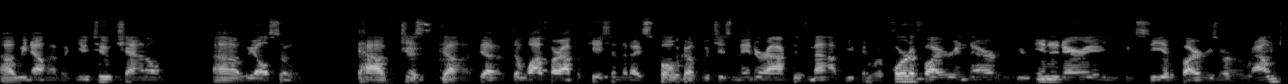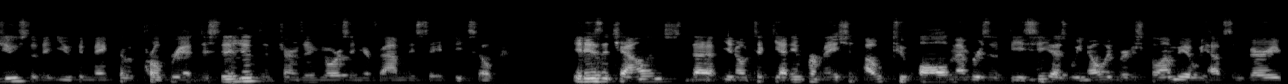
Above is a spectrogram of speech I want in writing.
Uh, we now have a YouTube channel. Uh, we also have just uh, the, the wildfire application that I spoke of, which is an interactive map. You can report a fire in there. If you're in an area, you can see if fires are around you so that you can make the appropriate decisions in terms of yours and your family's safety. So it is a challenge that you know to get information out to all members of BC. As we know in British Columbia, we have some very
